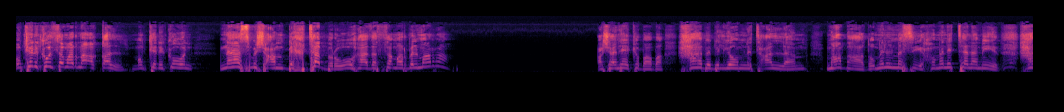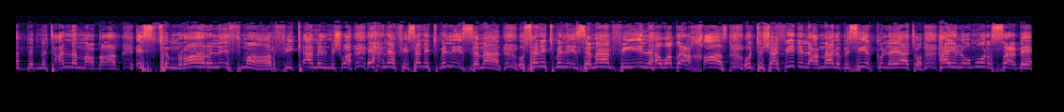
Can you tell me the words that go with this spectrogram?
ممكن يكون ثمرنا أقل ممكن يكون ناس مش عم بيختبروا هذا الثمر بالمرة. عشان هيك بابا حابب اليوم نتعلم مع بعض ومن المسيح ومن التلاميذ حابب نتعلم مع بعض استمرار الإثمار في كامل مشوار. إحنا في سنة ملء الزمان وسنة ملء الزمان في إلها وضع خاص وأنتم شايفين اللي عماله بيصير كلياته. هاي الأمور الصعبة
